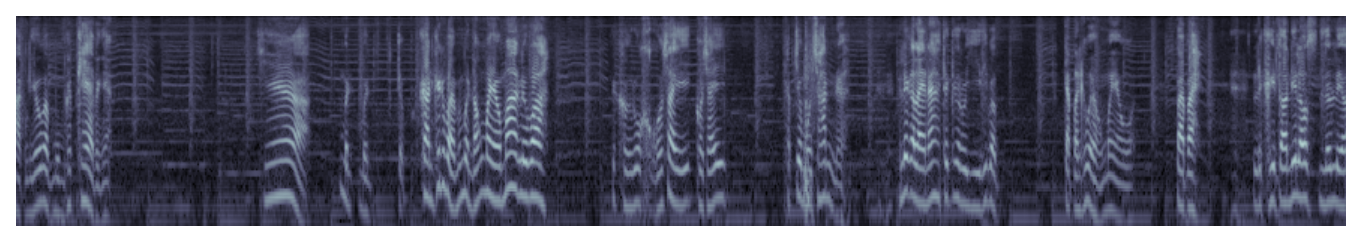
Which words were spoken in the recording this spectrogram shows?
หักเลี้ยวแบบมุมแคบๆอย่างเงี้ยเชี่ยเหมือนเหมือนแต่การเคลื่อนไหวมันเหมือนน้องแมวมากเลยว่ะเคยรู้เขาใส่เขาใช้ capture motion เนี่ยเรียกอะไรนะ เทคโนโลยีที่แบบ จับปันขึ้นไหวของแมวอะไปไปคือตอนนี้เราเหลือ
